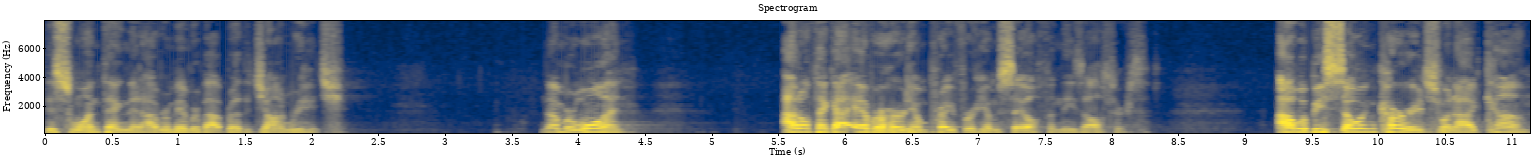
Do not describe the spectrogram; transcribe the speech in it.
this one thing that I remember about Brother John Rich. Number one, I don't think I ever heard him pray for himself in these altars. I would be so encouraged when I'd come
